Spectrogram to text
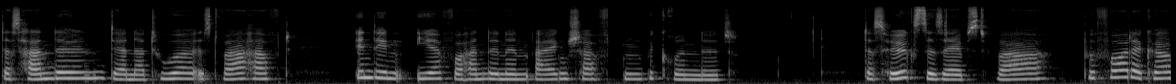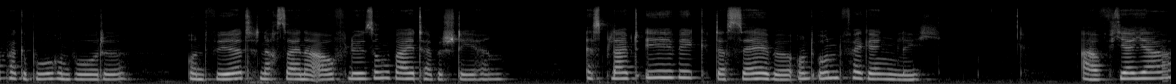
Das Handeln der Natur ist wahrhaft in den ihr vorhandenen Eigenschaften begründet. Das höchste Selbst war, bevor der Körper geboren wurde, und wird nach seiner Auflösung weiter bestehen. Es bleibt ewig dasselbe und unvergänglich. Avyaya,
